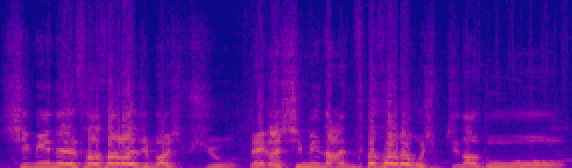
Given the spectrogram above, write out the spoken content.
시민을 사살하지 마십시오. 내가 시민 안 사살하고 싶지 나도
